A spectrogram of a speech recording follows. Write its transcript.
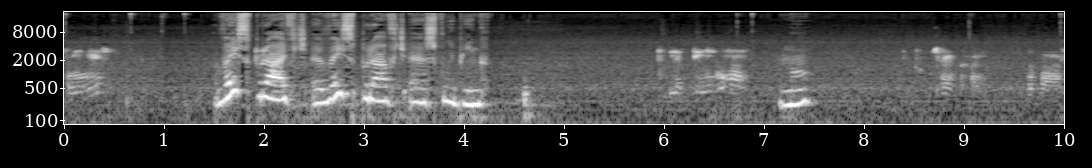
co mówisz? Weź sprawdź... e, Weź sprawdź e, swój ping. Ile pingu mam? No. Czekaj, zobacz.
